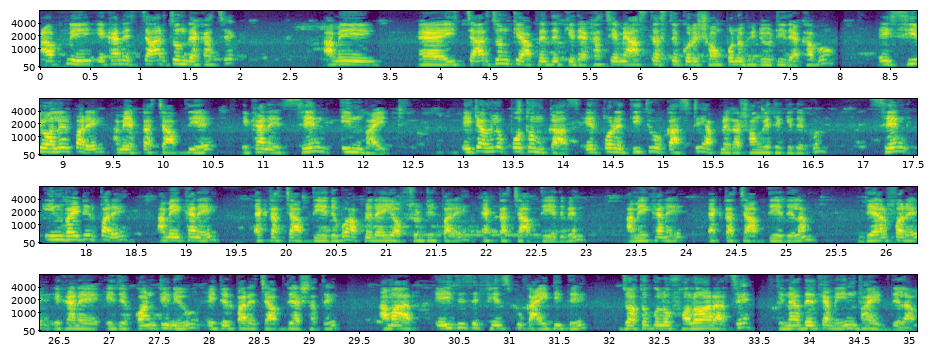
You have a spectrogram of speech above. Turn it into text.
আপনি এখানে চারজন দেখাচ্ছে। আমি এই চারজনকে আপনাদেরকে দেখাচ্ছি। আমি আস্তে আস্তে করে সম্পূর্ণ ভিডিওটি দেখাবো। এই সিওয়ালের পারে আমি একটা চাপ দিয়ে এখানে সেন্ড ইনভাইট এটা হলো প্রথম কাজ। এরপরে দ্বিতীয় কাজটি আপনারা সঙ্গে থেকে দেখুন। সেন্ড ইনভাইটের পারে আমি এখানে একটা চাপ দিয়ে দেবো। আপনারা এই অপশনটির পারে একটা চাপ দিয়ে দেবেন। আমি এখানে একটা চাপ দিয়ে দিলাম। দেওয়ার পরে এখানে এই যে কন্টিনিউ এইটার পারে চাপ দেওয়ার সাথে আমার এই যে যে ফেসবুক আইডিতে যতগুলো ফলোয়ার আছে, এনাদেরকে আমি ইনভাইট দিলাম।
